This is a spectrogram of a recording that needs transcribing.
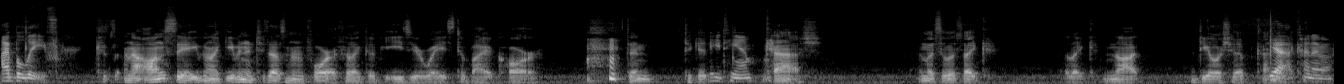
I, I believe. Because and I honestly, even like even in two thousand and four, I feel like there'd be easier ways to buy a car than to get ATM. cash, unless it was like like not dealership kind Yeah, of kind of a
